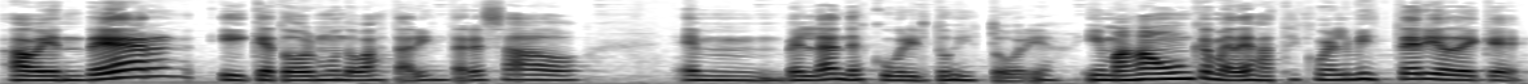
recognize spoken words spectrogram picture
a vender y que todo el mundo va a estar interesado en, ¿verdad? en descubrir tus historias. Y más aún que me dejaste con el misterio de que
